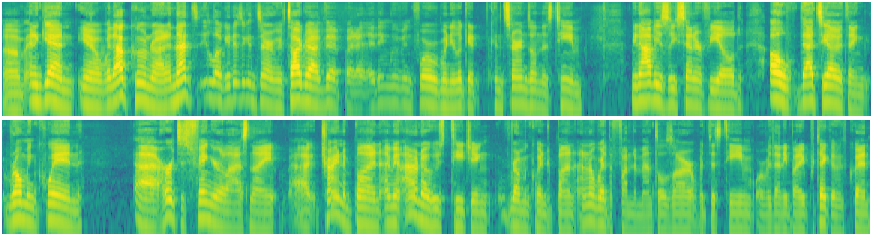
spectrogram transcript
Um, and again, you know, without Coonrod, and that's look, it is a concern. We've talked about Vip, but I, I think moving forward, when you look at concerns on this team, I mean, obviously center field. Oh, that's the other thing. Roman Quinn uh, hurts his finger last night uh, trying to bunt. I mean, I don't know who's teaching Roman Quinn to bunt. I don't know where the fundamentals are with this team or with anybody, particularly with Quinn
